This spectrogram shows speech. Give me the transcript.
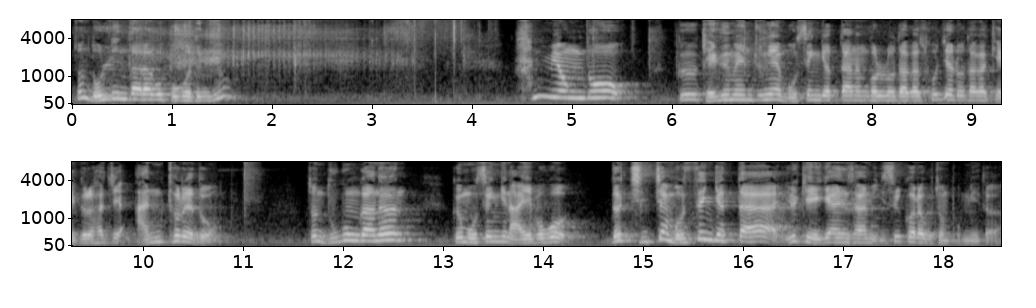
전 놀린다라고 보거든요. 한 명도 그 개그맨 중에 못생겼다는 걸로다가 소재로다가 개그를 하지 않더라도 전 누군가는 그 못생긴 아이 보고 너 진짜 못생겼다 이렇게 얘기하는 사람이 있을 거라고 전 봅니다.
